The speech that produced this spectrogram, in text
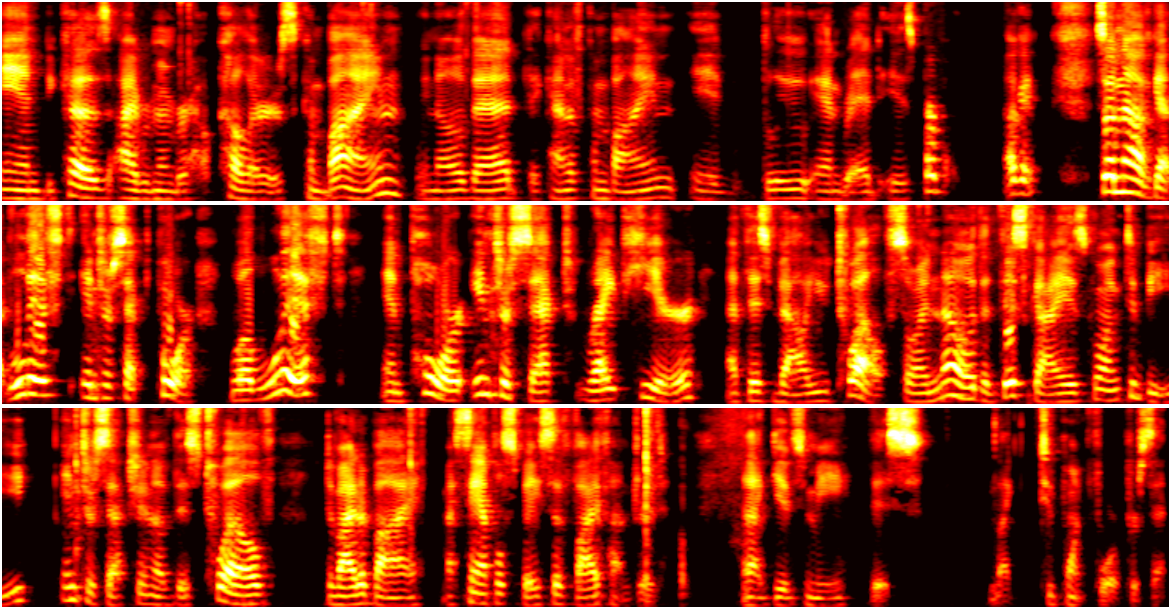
And because I remember how colors combine, we know that they kind of combine, blue and red is purple. Okay, so now I've got Lyft, intersect poor. Well, Lyft and poor intersect right here at this value 12. So I know that this guy is going to be intersection of this 12 divided by my sample space of 500. And that gives me this like 2.4%.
